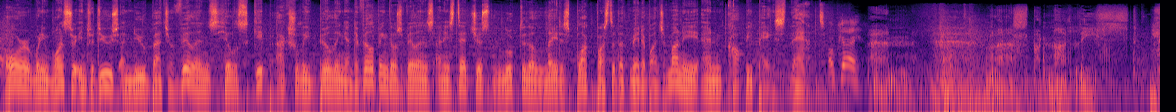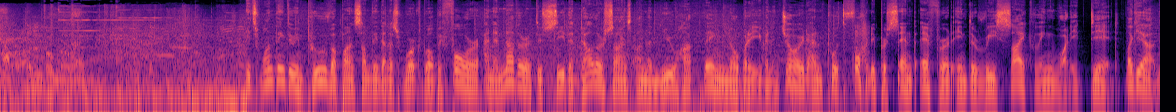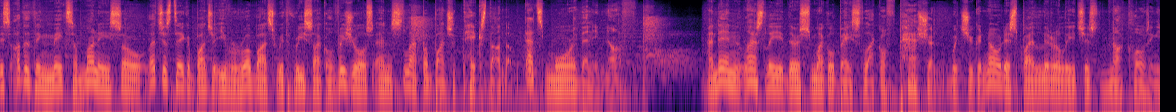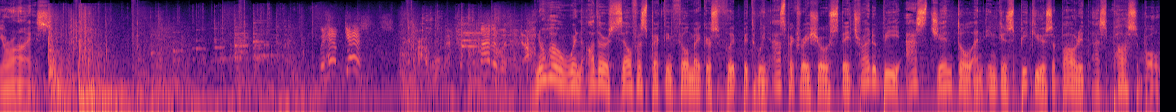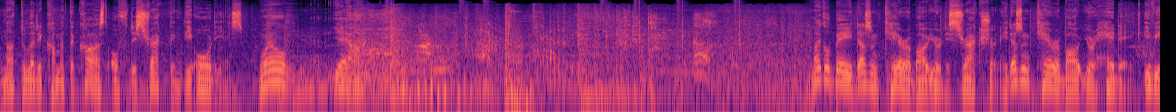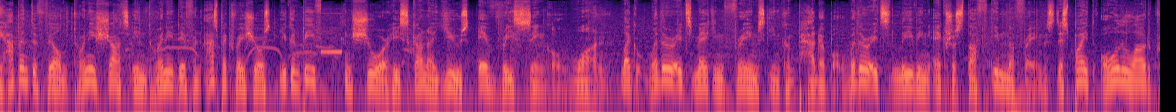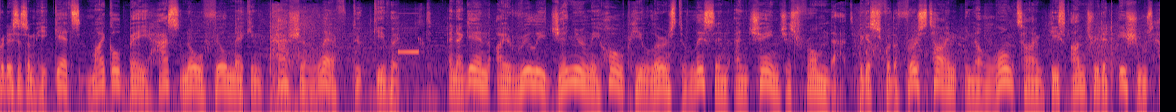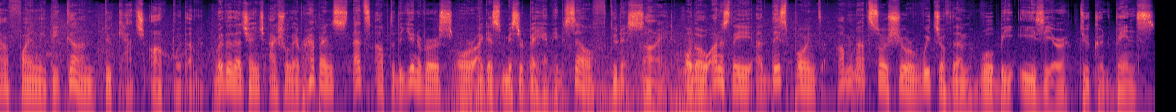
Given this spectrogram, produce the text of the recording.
Or when he wants to introduce a new batch of villains, he'll skip actually building and developing those villains and instead just look to the latest blockbuster that made a bunch of money and copy paste that. Okay. And last but not least, Captain Boomerang. It's one thing to improve upon something that has worked well before, and another to see the dollar signs on the new hot thing nobody even enjoyed and put 40% effort into recycling what it did. Like yeah, this other thing made some money, so let's just take a bunch of evil robots with recycled visuals and slap a bunch of text on them. That's more than enough. And then lastly, there's Michael Bay's lack of passion, which you can notice by literally just not closing your eyes. Have guests! You? Know how when other self-respecting filmmakers flip between aspect ratios, they try to be as gentle and inconspicuous about it as possible, not to let it come at the cost of distracting the audience. Well, uh, yeah. Michael Bay doesn't care about your distraction, he doesn't care about your headache. If he happened to film 20 shots in 20 different aspect ratios, you can be sure he's gonna use every single one. Like whether it's making frames incompatible, whether it's leaving extra stuff in the frames, despite all the loud criticism he gets, Michael Bay has no filmmaking passion left to give a and again, I really genuinely hope he learns to listen and changes from that. Because for the first time in a long time, his untreated issues have finally begun to catch up with him. Whether that change actually ever happens, that's up to the universe or I guess Mr. Bayhem himself to decide. Although honestly, at this point, I'm not so sure which of them will be easier to convince.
